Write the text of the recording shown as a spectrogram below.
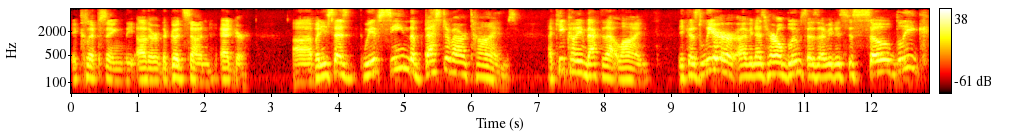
eclipsing the other, the good son Edgar. Uh, but he says we have seen the best of our times I keep coming back to that line because Lear, I mean, as Harold Bloom says, I mean, it's just so bleak.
